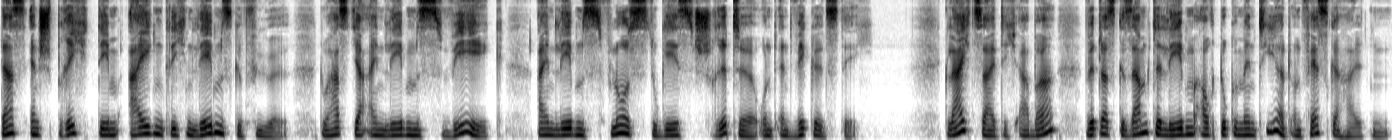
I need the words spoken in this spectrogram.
Das entspricht dem eigentlichen Lebensgefühl. Du hast ja einen Lebensweg, einen Lebensfluss, du gehst Schritte und entwickelst dich. Gleichzeitig aber wird das gesamte Leben auch dokumentiert und festgehalten.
